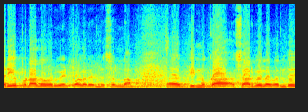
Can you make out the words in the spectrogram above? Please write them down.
அறியப்படாத ஒரு வேட்பாளர் என்று சொல்லலாம். திமுக சார்பில் வந்து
